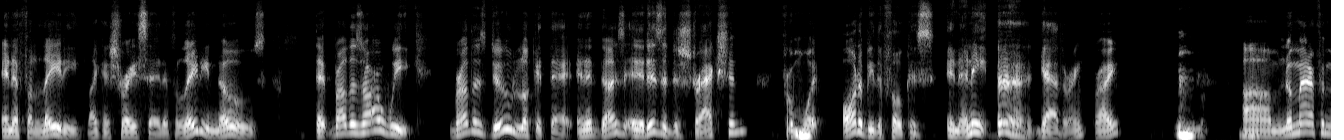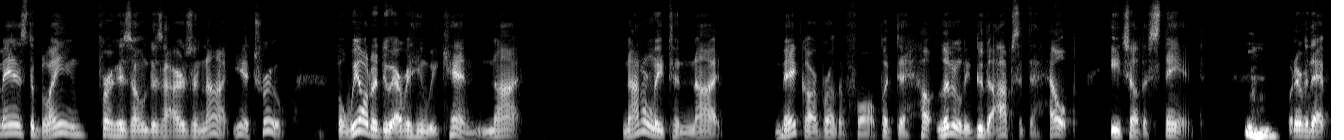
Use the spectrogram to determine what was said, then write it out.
and if a lady, like Sheree said, if a lady knows that brothers are weak. Brothers do look at that and it does it is a distraction from what ought to be the focus in any gathering right? Mm-hmm. um no matter if a man is to blame for his own desires or not. Yeah true. But we ought to do everything we can not not only to not make our brother fall but to help literally do the opposite to help each other stand. Mm-hmm. whatever that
